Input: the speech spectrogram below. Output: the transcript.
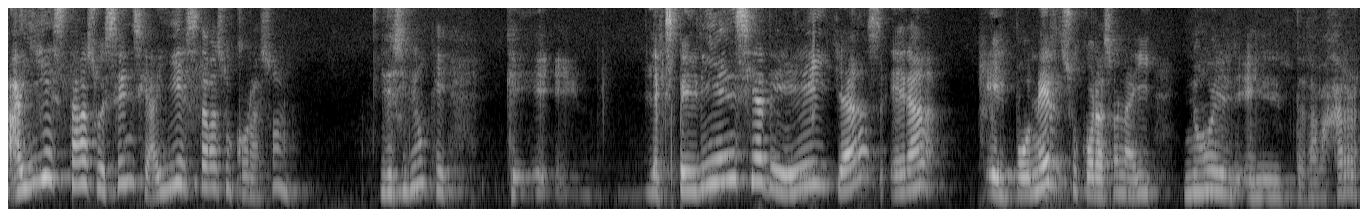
ahí estaba su esencia, ahí estaba su corazón. Y decidieron que, eh, eh, la experiencia de ellas era el poner su corazón ahí, no el, trabajar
